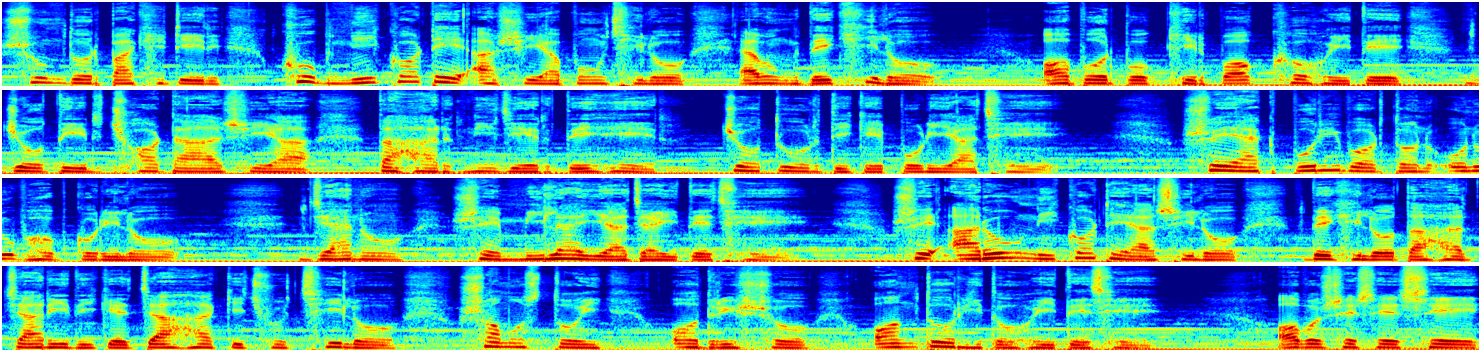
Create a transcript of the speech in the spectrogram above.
সুন্দর পাখিটির খুব নিকটে আসিয়া পৌঁছিল এবং দেখিল, অপর পক্ষীর পক্ষ হইতে জ্যোতির ছটা আসিয়া তাহার নিজের দেহের চতুর্দিকে পড়িয়াছে। সে এক পরিবর্তন অনুভব করিল। যেন সে মিলাইয়া যাইতেছে। সে আরও নিকটে আসিল, দেখিল তাহার চারিদিকে যাহা কিছু ছিল, সমস্তই অদৃশ্য, অন্তর্হিত হইতেছে। অবশেষে সে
